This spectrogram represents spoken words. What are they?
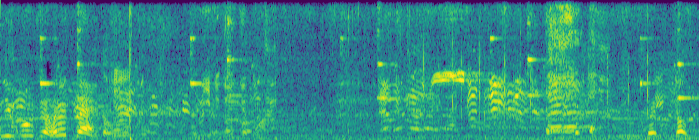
when you moved the hood back. Go, go.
